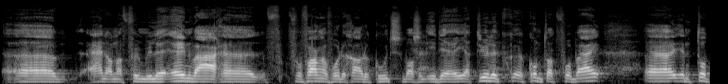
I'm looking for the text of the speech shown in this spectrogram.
Eh, en dan een Formule 1 wagen v- vervangen voor de Gouden Koets was een idee. Ja, tuurlijk eh, komt dat voorbij. Eh, en tot,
